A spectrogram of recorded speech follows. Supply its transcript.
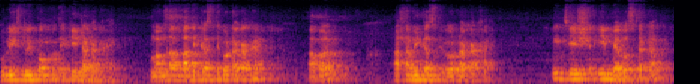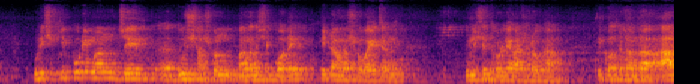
পুলিশ দুই পক্ষ থেকেই টাকা খায়। মামলা বাদীর কাছ থেকেও টাকা খায়, আবার আসামির কাছ থেকেও টাকা খায়। এই যে এই ব্যবস্থাটা, পুলিশ কি পরিমাণ যে দুঃশাসন বাংলাদেশে করে, এটা আমরা সবাই জানি। পুলিশে ধরলে আঠারো ঘা, এই কথাটা আমরা আর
